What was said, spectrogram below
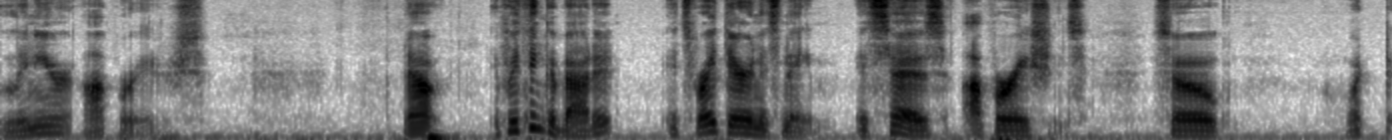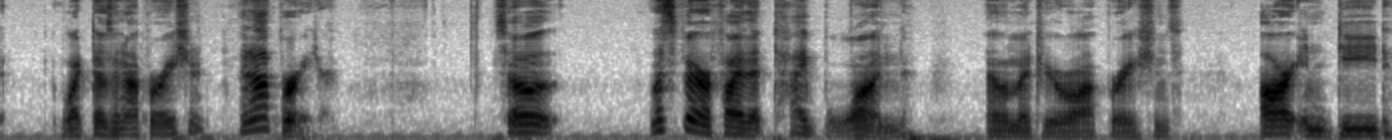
linear operators. Now, if we think about it, it's right there in its name. It says operations. So what, what does an operation? An operator. So let's verify that type 1 elementary row operations are indeed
